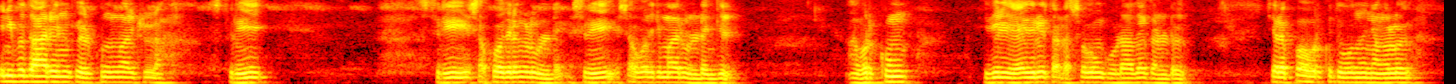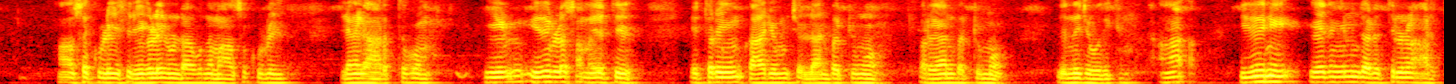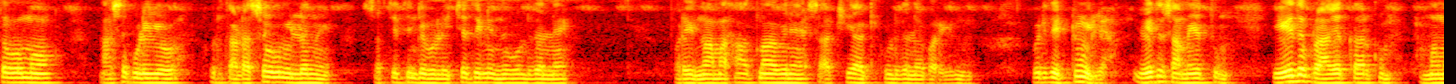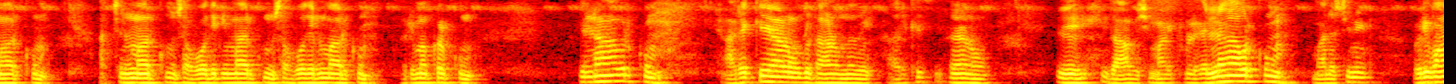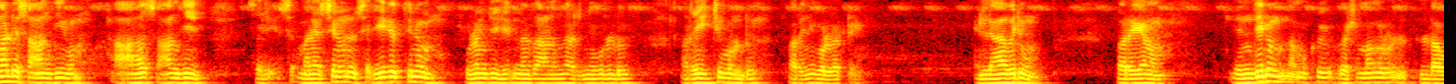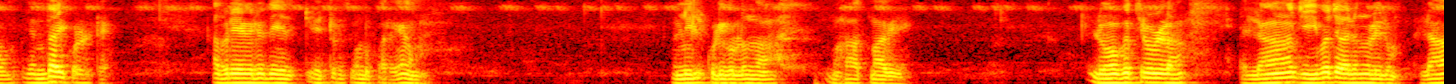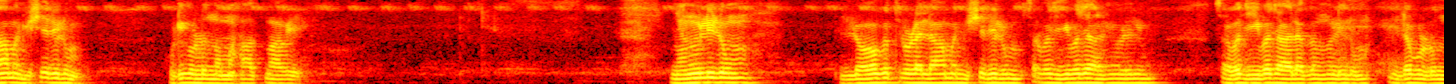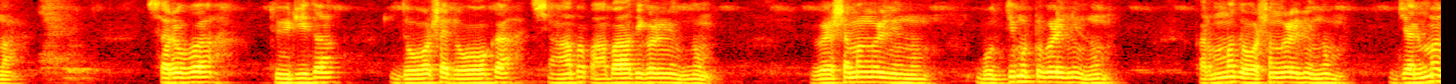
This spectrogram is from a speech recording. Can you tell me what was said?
ഇനിയിപ്പോൾ ആരെങ്കിലും കേൾക്കുന്നതായിട്ടുള്ള സ്ത്രീ സ്ത്രീ സഹോദരങ്ങളുണ്ട് സ്ത്രീ സഹോദരിമാരുണ്ടെങ്കിൽ അവർക്കും ഇതിൽ ഏതൊരു തടസ്സവും കൂടാതെ കണ്ട് ചിലപ്പോൾ അവർക്ക് തോന്നും ഞങ്ങൾ മാസക്കുളി സ്ത്രീകളിൽ ഉണ്ടാകുന്ന മാസക്കുളി അല്ലെങ്കിൽ ആർത്തവം ഈ ഇതുള്ള സമയത്ത് ഇത്രയും കാര്യം ചൊല്ലാൻ പറ്റുമോ പറയാൻ പറ്റുമോ എന്ന് ചോദിക്കും. ആ ഇതിന് ഏതെങ്കിലും തരത്തിലുള്ള അർത്ഥവുമോ ആശക്കുളിയോ ഒരു തടസ്സവുമില്ലെന്ന് സത്യത്തിന്റെ വെളിച്ചത്തിൽ നിന്നുകൊണ്ട് തന്നെ പറയുന്നു. ആ മഹാത്മാവിനെ സാക്ഷിയാക്കിക്കൊണ്ട് തന്നെ പറയുന്നു. ഒരു തെറ്റുമില്ല. ഏത് സമയത്തും ഏത് പ്രായക്കാർക്കും അമ്മമാർക്കും അച്ഛന്മാർക്കും സഹോദരിമാർക്കും സഹോദരന്മാർക്കും മരുമക്കൾക്കും എല്ലാവർക്കും ആരൊക്കെയാണോ ഇത് കാണുന്നത്? ആരൊക്കെയാണോ ഈ ഇതാവശ്യമായിട്ടുള്ളത് എല്ലാവർക്കും മനസ്സിന് ഒരുപാട് ശാന്തിയും ആ ശാന്തി മനസ്സിനും ശരീരത്തിനും ഗുണം ചെയ്യുന്നതാണെന്ന് അറിഞ്ഞുകൊണ്ട് അറിയിച്ചുകൊണ്ട് പറഞ്ഞുകൊള്ളട്ടെ. എല്ലാവരും പറയണം എന്തിനും നമുക്ക് വിഷമങ്ങൾ ഉണ്ടാവും എന്തായിക്കൊള്ളട്ടെ. അവരെ ഒരു ഏറ്റെടുത്തുകൊണ്ട് പറയണം. മുന്നിൽ കുടികൊള്ളുന്ന മഹാത്മാവെ ലോകത്തിലുള്ള എല്ലാ ജീവജാലങ്ങളിലും എല്ലാ മനുഷ്യരിലും കുടികൊള്ളുന്ന മഹാത്മാവെ ഞങ്ങളിലും ലോകത്തിലുള്ള എല്ലാ മനുഷ്യരിലും സർവജീവജാലങ്ങളിലും സർവജീവജാലകങ്ങളിലും നിലകൊള്ളുന്ന സർവ ദുരിത ദോഷ രോഗ ശാപപാപാദികളിൽ നിന്നും വിഷമങ്ങളിൽ നിന്നും ബുദ്ധിമുട്ടുകളിൽ നിന്നും കർമ്മദോഷങ്ങളിൽ നിന്നും ജന്മ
